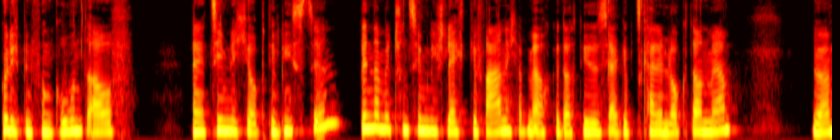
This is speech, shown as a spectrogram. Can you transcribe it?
Gut, ich bin von Grund auf eine ziemliche Optimistin bin damit schon ziemlich schlecht gefahren. Ich habe mir auch gedacht, dieses Jahr gibt es keinen Lockdown mehr. Ja,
